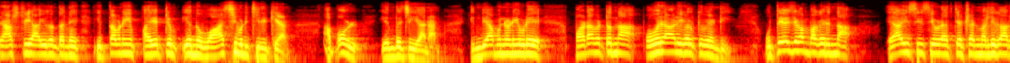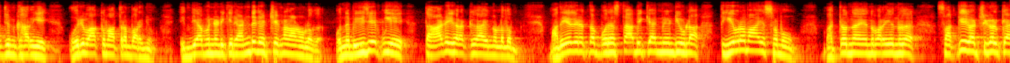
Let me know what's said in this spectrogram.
രാഷ്ട്രീയ ആയുധം തന്നെ ഇത്തവണയും പയറ്റും എന്ന് വാശി പിടിച്ചിരിക്കുകയാണ്. അപ്പോൾ എന്ത് ചെയ്യാനാണ്? ഇന്ത്യ മുന്നണിയുടെ പടവെട്ടുന്ന പോരാളികൾക്ക് വേണ്ടി ഉത്തേജകം പകരുന്ന എ ഐ സി സിയുടെ അധ്യക്ഷൻ മല്ലികാർജുൻ ഖാർഗെ ഒരു വാക്ക് മാത്രം പറഞ്ഞു. ഇന്ത്യ മുന്നണിക്ക് രണ്ട് ലക്ഷ്യങ്ങളാണുള്ളത്. ഒന്ന് ബി ജെ പിയെ താഴെ ഇറക്കുക എന്നുള്ളതും മതേതരത്വം പുനഃസ്ഥാപിക്കാൻ വേണ്ടിയുള്ള തീവ്രമായ ശ്രമവും. മറ്റൊന്ന് എന്ന് പറയുന്നത് സഖ്യകക്ഷികൾക്ക്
